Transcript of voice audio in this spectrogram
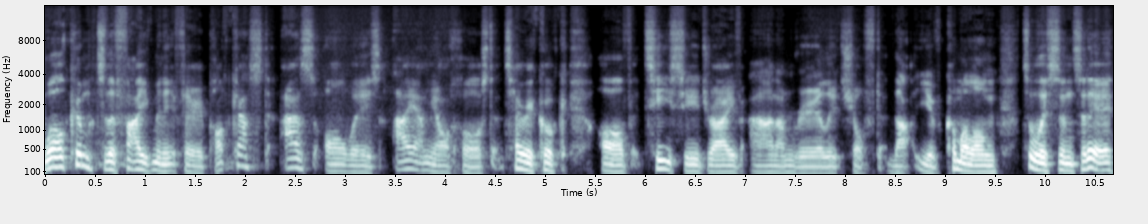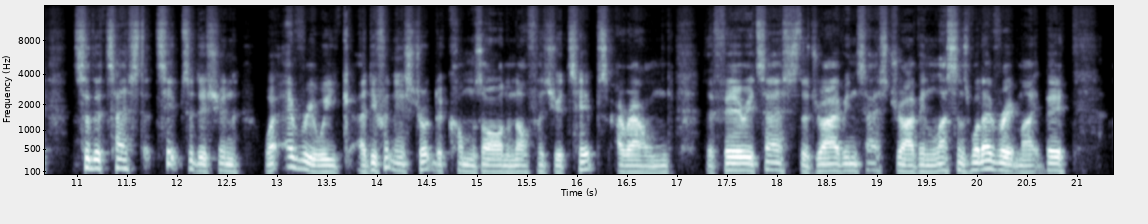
Welcome to the Five Minute Theory podcast. As always, I am your host, Terry Cook of TC Drive, and I'm really chuffed that you've come along to listen today to the test tips edition, where every week a different instructor comes on and offers you tips around the theory test, the driving test, driving lessons, whatever it might be,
